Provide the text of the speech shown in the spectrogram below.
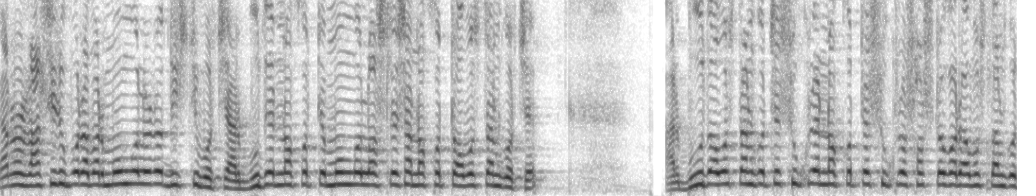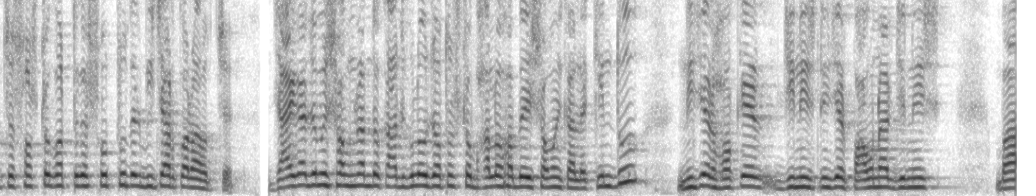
কারণ রাশির উপর আবার মঙ্গলেরও দৃষ্টি পড়ছে, আর বুধের নক্ষত্রে মঙ্গল অশ্লেষা নক্ষত্র অবস্থান করছে। আর বুধ অবস্থান করছে, শুক্রের নক্ষত্রে শুক্র ষষ্ঠ ঘরে অবস্থান করছে, ষষ্ঠ ঘর থেকে শত্রুদের বিচার করা হচ্ছে। জায়গা জমি সংক্রান্ত কাজগুলোও যথেষ্ট ভালো হবে এই সময়কালে, কিন্তু নিজের হকের জিনিস, নিজের পাওনার জিনিস বা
